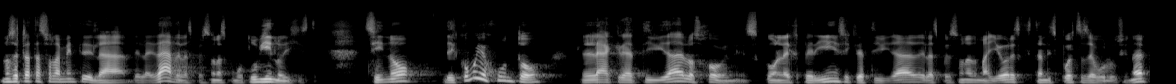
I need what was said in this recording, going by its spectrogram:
No se trata solamente de la, de la edad de las personas, como tú bien lo dijiste, sino de cómo yo junto la creatividad de los jóvenes con la experiencia y creatividad de las personas mayores que están dispuestas a evolucionar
